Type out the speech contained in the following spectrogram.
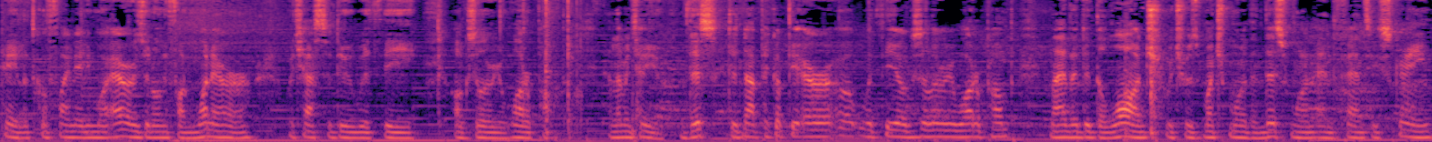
hey, let's go find any more errors. It only found one error, which has to do with the auxiliary water pump. And let me tell you, this did not pick up the error uh, with the auxiliary water pump. Neither did the launch, which was much more than this one and fancy screen,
